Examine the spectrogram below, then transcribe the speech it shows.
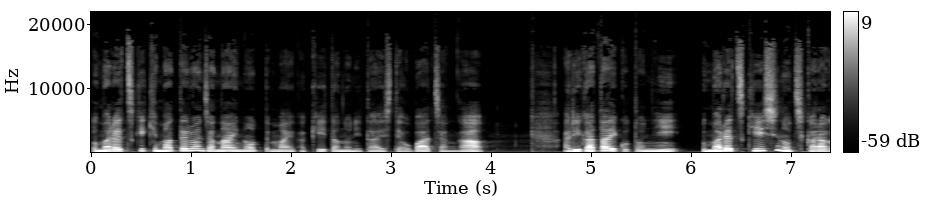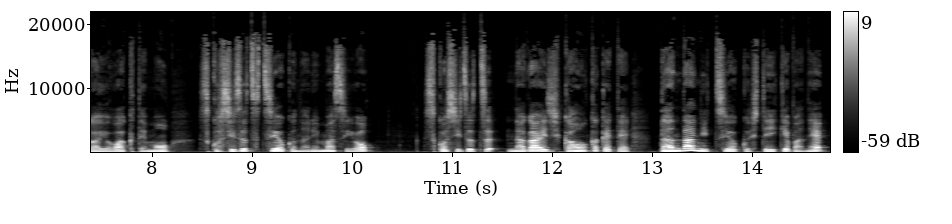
生まれつき決まってるんじゃないのって舞が聞いたのに対しておばあちゃんが、ありがたいことに生まれつき意志の力が弱くても少しずつ強くなれますよ。少しずつ長い時間をかけてだんだんに強くしていけばね。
